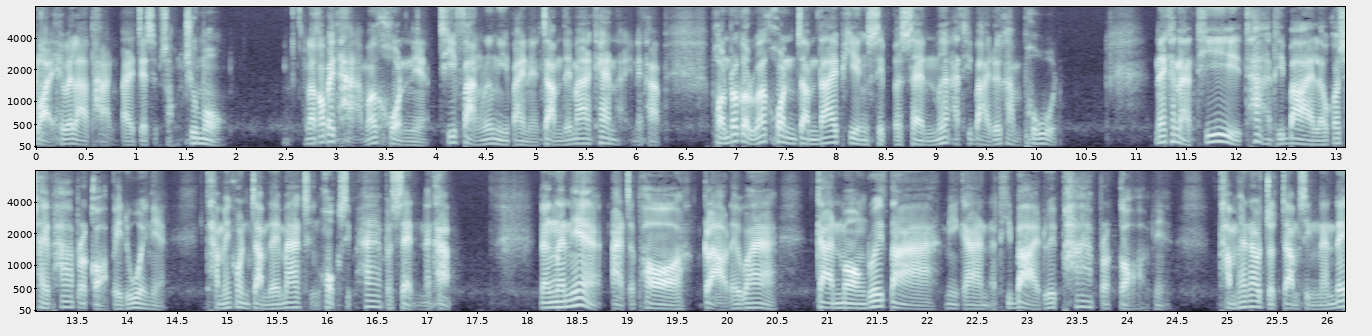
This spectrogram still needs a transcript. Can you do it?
ปล่อยให้เวลาผ่านไป 72 ชั่วโมง แล้วก็ไปถามว่าคนเนี่ยที่ฟังเรื่องนี้ไปเนี่ยจำได้มากแค่ไหนนะครับ ผลปรากฏว่าคนจำได้เพียง 10%เมื่ออธิบายด้วยคำพูด ในขณะที่ถ้าอธิบายแล้วก็ใช้ภาพประกอบไปด้วยเนี่ยทำให้คนจำได้มากถึง 65%นะครับดังนั้นเนี่ยอาจจะพอกล่าวได้ว่า การมองด้วยตามีการอธิบายด้วยภาพประกอบเนี่ย ทำให้เราจดจำสิ่งนั้นได้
